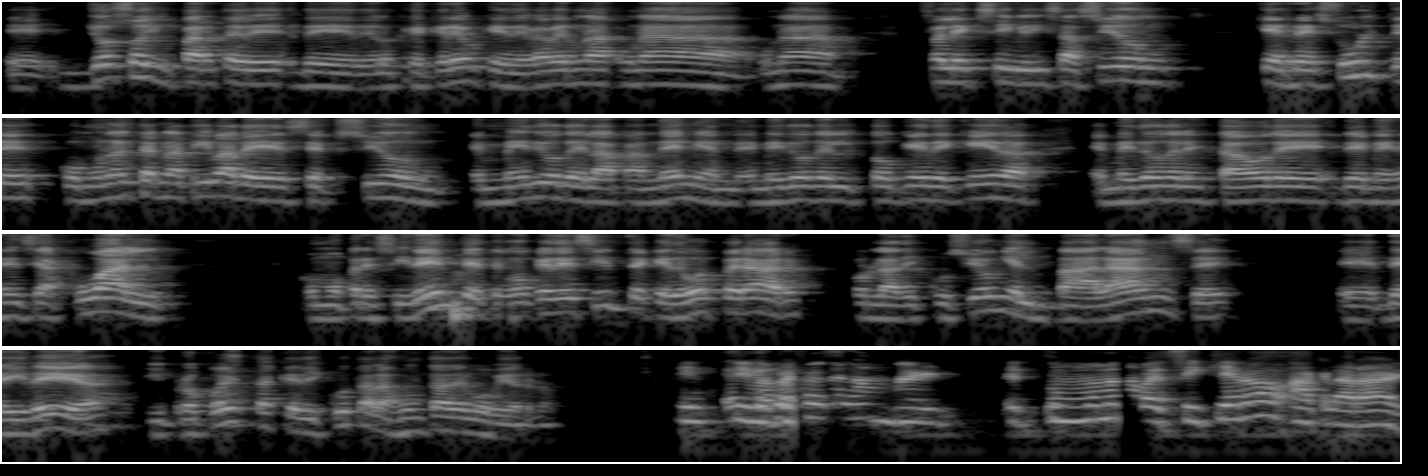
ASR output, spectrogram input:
Eh, yo soy parte de, de, los que creo que debe haber una, una, una, flexibilización que resulte como una alternativa de excepción en medio de la pandemia, en, medio del toque de queda, en medio del estado de, de emergencia, cual como presidente tengo que decirte que debo esperar por la discusión y el balance eh, de ideas y propuestas que discuta la Junta de Gobierno. Sí, me eh, un momento, pues sí quiero aclarar.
